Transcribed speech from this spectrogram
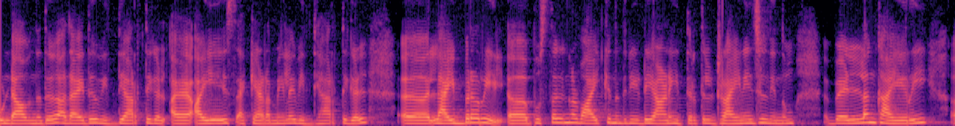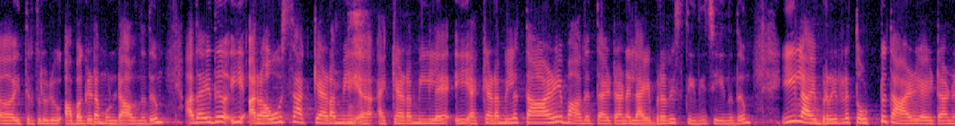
ഉണ്ടാവുന്നത്. അതായത് വിദ്യാർത്ഥികൾ ഐ എ എസ് അക്കാഡമിയിലെ വിദ്യാർത്ഥികൾ ലൈബ്രറിയിൽ പുസ്തകങ്ങൾ വായിക്കുന്നതിനിടെയാണ് ഇത്തരത്തിൽ ഡ്രൈനേജിൽ നിന്നും വെള്ളം കയറി ഇത്തരത്തിലൊരു അപകടം ഉണ്ടാവുന്നത്. അതായത് ഈ റൗസ് അക്കാഡമി അക്കാഡമിയിലെ ഈ അക്കാഡമിയിലെ താഴെ ഭാഗത്തായിട്ടാണ് ലൈബ്രറി സ്ഥിതി ചെയ്യുന്നത്. ഈ ലൈബ്രറിയുടെ തൊട്ടു താഴെയായിട്ടാണ്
